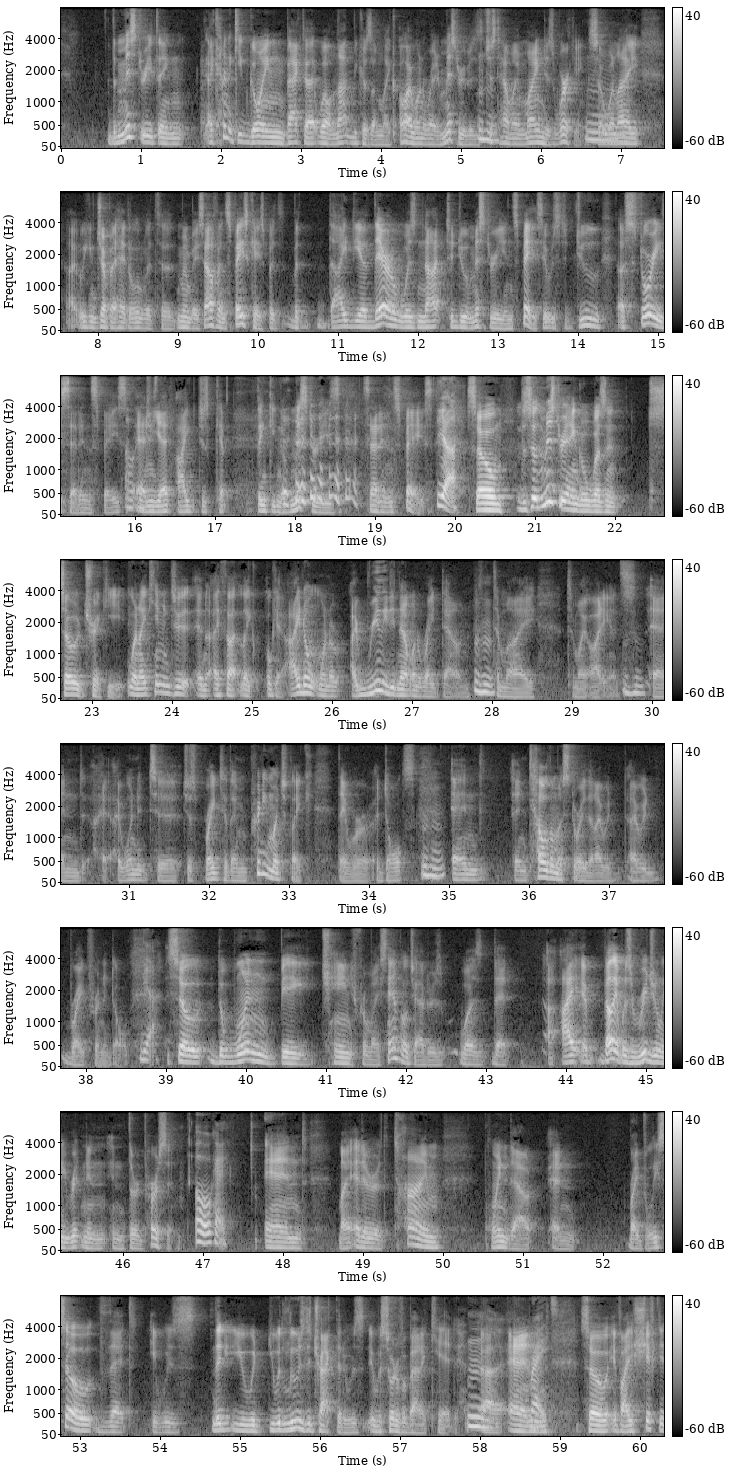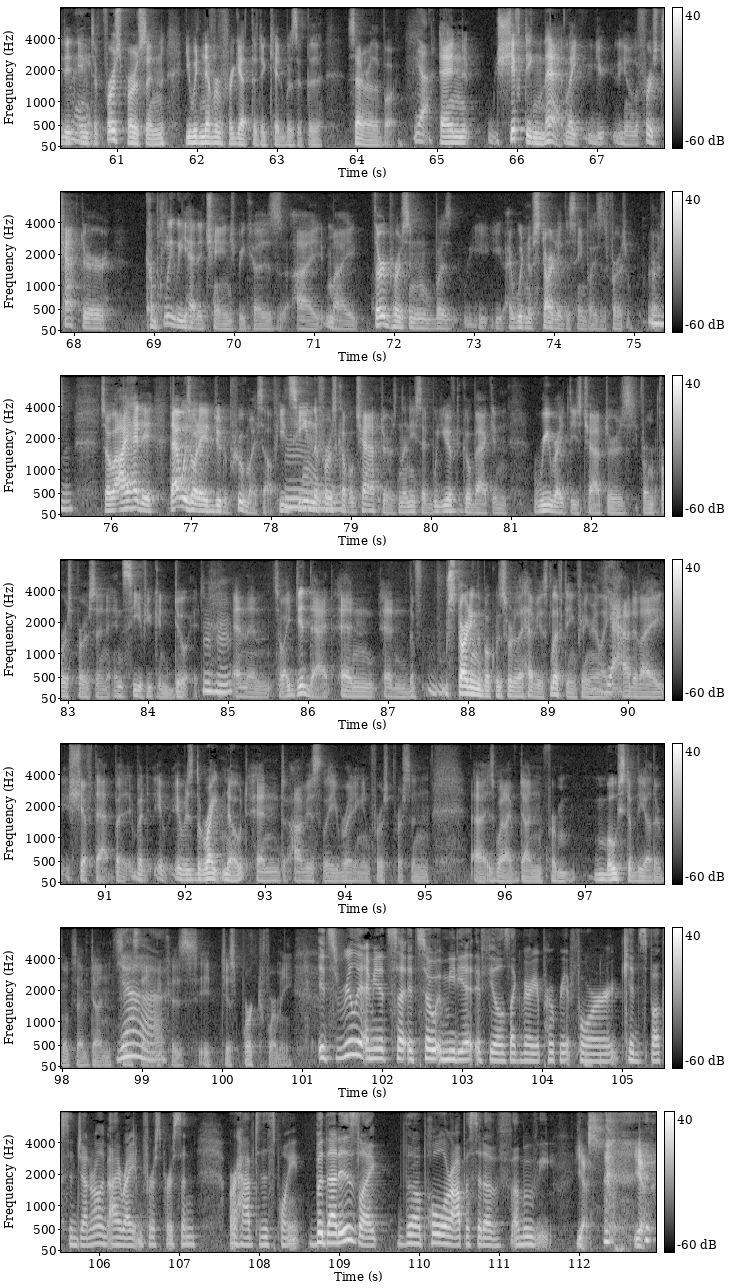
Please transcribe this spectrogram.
the mystery thing i kind of keep going back to that well not because i'm like oh i want to write a mystery but it's just mm-hmm. how my mind is working. So when mm. i uh, we can jump ahead a little bit to moonbase alpha and space case but but the idea there was not to do a mystery in space. It was to do a story set in space Oh, and yet i just kept thinking of mysteries set in space. Yeah. so so the mystery angle wasn't so tricky. When I came into it, and I thought like, okay, I don't want to. I really did not want to write down mm-hmm. to my to my audience, and I, I wanted to just write to them pretty much like they were adults, and and tell them a story that I would I would write for an adult. Yeah. So the one big change from my sample chapters was that I Belly was originally written in in third person. Oh, okay. And my editor at the time pointed out, and rightfully so, that it was that you would you would lose the track that it was it was sort of about a kid, uh, and Mm. right. so if I shifted it Right. into first person, you would never forget that a kid was at the center of the book. Yeah. and shifting that, like you, you know, the first chapter completely had to change because I my third person was you, you, I wouldn't have started at the same place as first person. So I had to that was what I had to do to prove myself. He'd seen the first couple chapters and then he said, "Well, you have to go back and rewrite these chapters from first person and see if you can do it." And then so I did that and and the starting the book was sort of the heaviest lifting figuring like Yeah. how did I shift that? But but it, it was the right note and obviously writing in first person uh, is what I've done for most of the other books I've done since Yeah. then because it just worked for me. It's really, I mean, it's uh, it's so immediate. It feels like very appropriate for kids' books in general. And I write in first person, or have to this point. But that is like the polar opposite of a movie. Yes. Yeah.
